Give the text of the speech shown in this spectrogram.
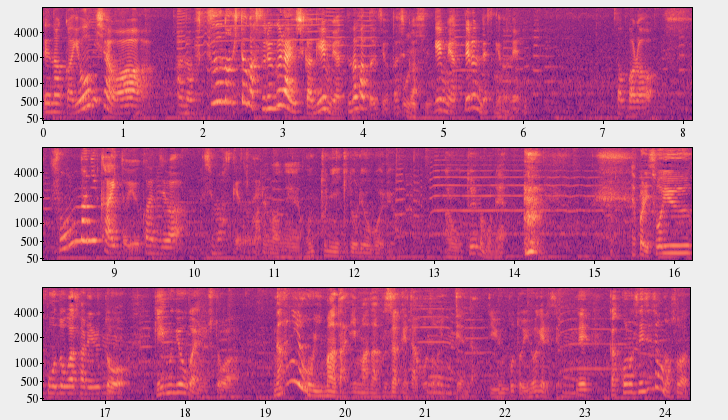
でなんか容疑者はあの普通の人がするぐらいしかゲームやってなかったですよ確か。そうですよ。ゲームやってるんですけどね、だからそんなにかいという感じはしますけどね。あれはね本当に憤りを覚えるよ。あのというのもねやっぱりそういう報道がされると、うん。ゲーム業界の人は何をいまだにまだふざけたことを言ってんだっていうことを言うわけですよ、うん。で学校の先生とかもそうだっ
